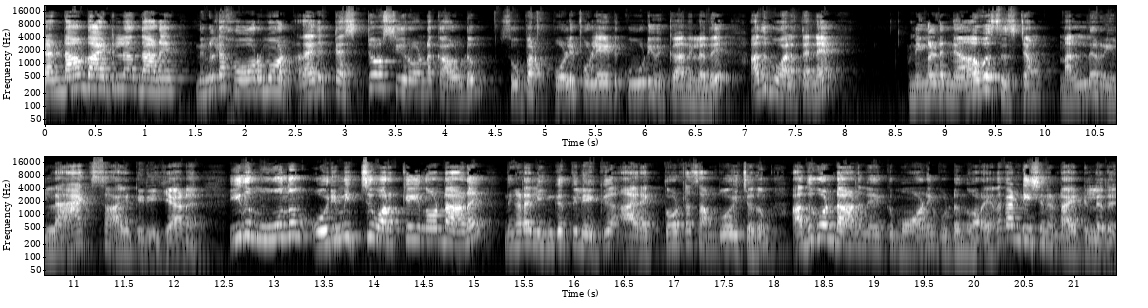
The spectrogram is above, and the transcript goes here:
രണ്ടാമതായിട്ടുള്ള എന്താണ്? നിങ്ങളുടെ ഹോർമോൺ അതായത് ടെസ്റ്റോസ്റ്റീറോണിന്റെ കൗണ്ടും സൂപ്പർ പൊളി പൊളിയായിട്ട് കൂടി നിൽക്കുക എന്നുള്ളത്. അതുപോലെ തന്നെ നിങ്ങളുടെ നെർവസ് സിസ്റ്റം നല്ല റിലാക്സ് ആയിട്ടിരിക്കുകയാണ്. ഇത് മൂന്നും ഒരുമിച്ച് വർക്ക് ചെയ്യുന്നതുകൊണ്ടാണ് നിങ്ങളുടെ ലിംഗത്തിലേക്ക് ആ രക്തോട്ടം സംഭവിച്ചതും അതുകൊണ്ടാണ് നിങ്ങൾക്ക് മോർണിംഗ് ഫുഡ് എന്ന് പറയുന്ന കണ്ടീഷൻ ഉണ്ടായിട്ടുള്ളത്.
